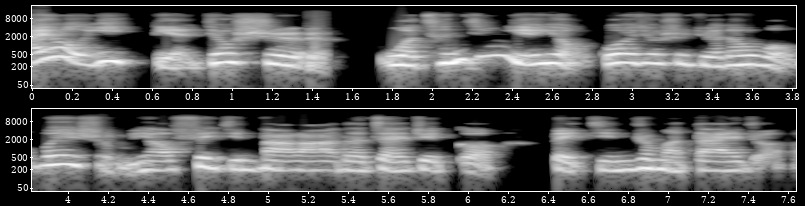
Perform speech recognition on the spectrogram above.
还有一点就是，我曾经也有过，就是觉得我为什么要费劲巴拉的在这个北京这么待着？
